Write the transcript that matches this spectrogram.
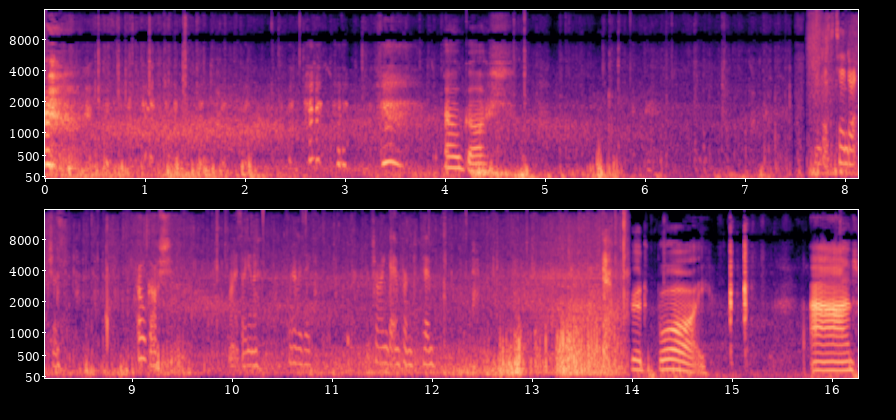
oh gosh. Oh. Good boy. And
